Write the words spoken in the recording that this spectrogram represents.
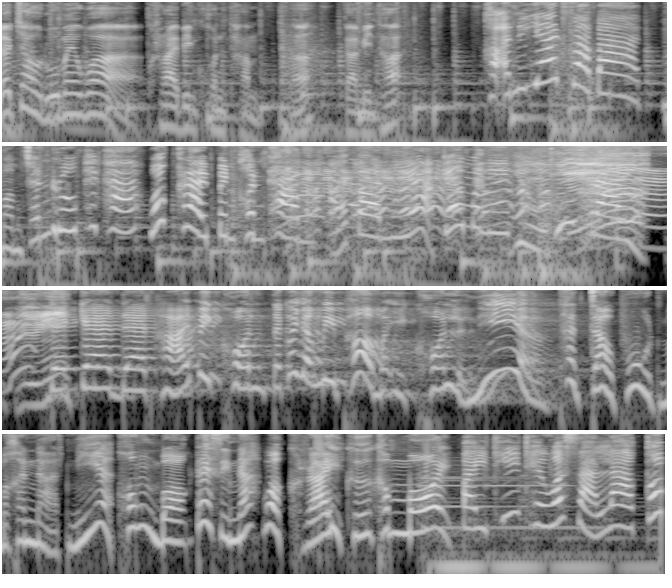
แล้วเจ้ารู้ไหมว่าใครเป็นคนทำฮะกามินทะ ขออนุญาตฝ่าบาท หม่อมฉันรู้เพคะ ว่าใครเป็นคนทำและตอนเนี้ยแก้วมณีอยู่ที่ใคร เด็กแกแดดหายไปคน แต่ก็ยังมีเพิ่มมาอีกคนเหรอเนี่ย ถ้าเจ้าพูดมาขนาดเนี้ยคงบอกได้สินะว่าใครคือขโมย ไปที่เทวศาลาก็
